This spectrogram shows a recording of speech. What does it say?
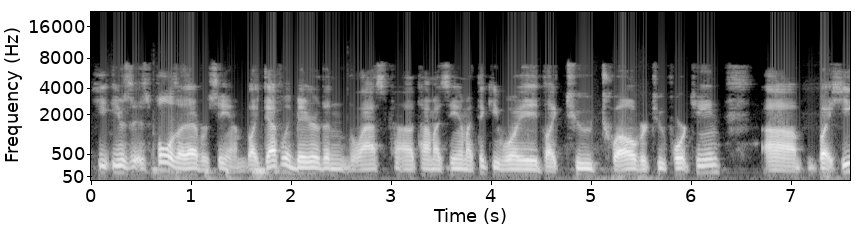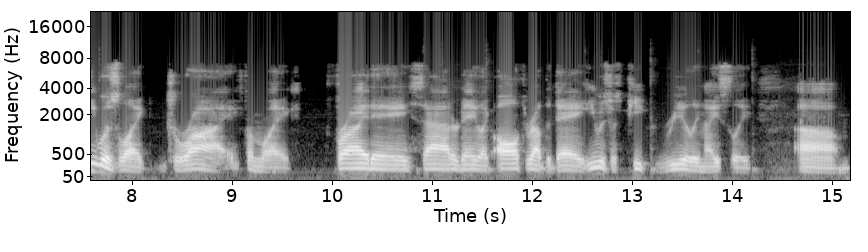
He, he was as full as I'd ever seen him. Like definitely bigger than the last uh, time I seen him. I think he weighed like two twelve or two fourteen. Um, but he was like dry from like Friday, Saturday, like all throughout the day. He was just peaked really nicely. Um,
